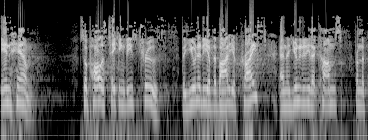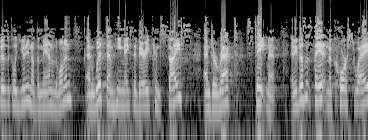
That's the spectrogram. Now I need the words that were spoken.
in Him. So Paul is taking these truths, the unity of the body of Christ and the unity that comes from the physical union of the man and the woman, and with them he makes a very concise and direct statement. And he doesn't say it in a coarse way,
